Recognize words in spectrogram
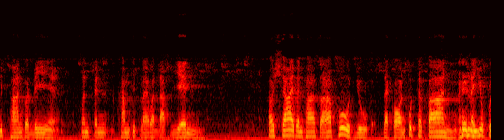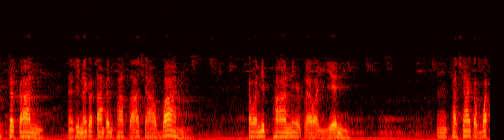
นิพพานก็ดี มันเป็นคำที่แปลว่าดับเย็น เขาใช้เป็นภาษาพูดอยู่แต่ก่อนพุทธกาลในยุคพุทธกาลที่ไหนก็ตามเป็นภาษาชาวบ้านำว่านิพพานนี่แปลว่าเย็น ถ้าใช้กับวัต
